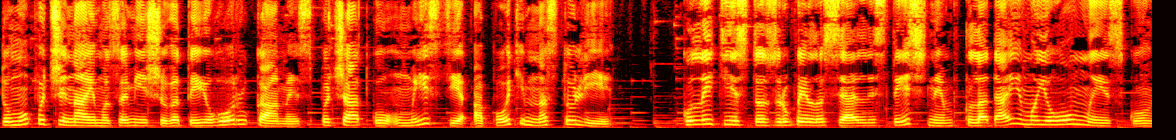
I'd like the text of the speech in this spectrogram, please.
тому починаємо замішувати його руками спочатку у мисці, а потім на столі. Коли тісто зробилося еластичним, вкладаємо його в миску,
